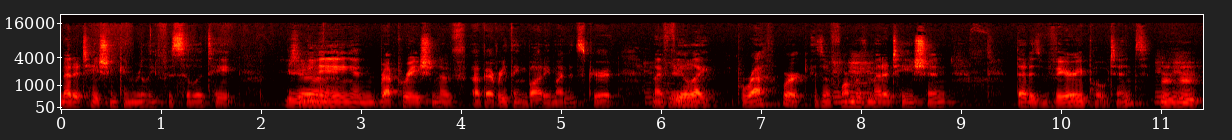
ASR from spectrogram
meditation can really facilitate Yeah. healing and reparation of, of everything, body, mind, and spirit. And I feel mm-hmm. like breath work is a form of mm-hmm. meditation that is very potent. Mm-hmm. mm-hmm.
